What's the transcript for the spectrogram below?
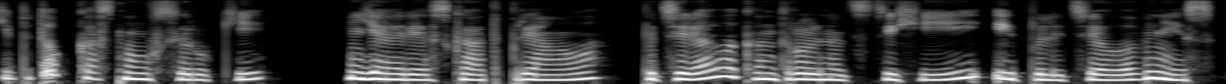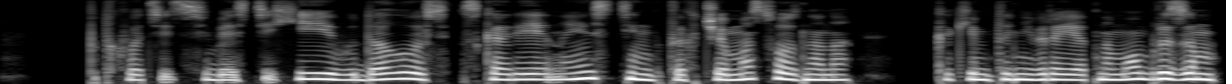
Кипяток коснулся руки. Я резко отпрянула, потеряла контроль над стихией и полетела вниз. Подхватить себя стихией удалось скорее на инстинктах, чем осознанно. Каким-то невероятным образом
